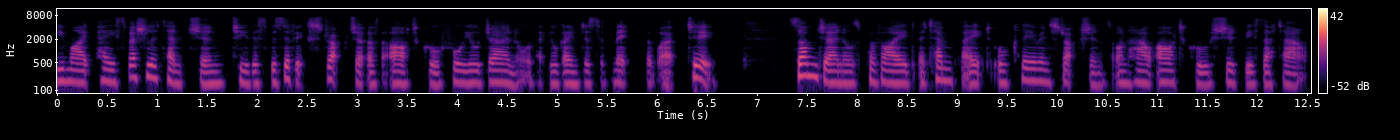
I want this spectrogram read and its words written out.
you might pay special attention to the specific structure of the article for your journal that you're going to submit the work to. Some journals provide a template or clear instructions on how articles should be set out.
